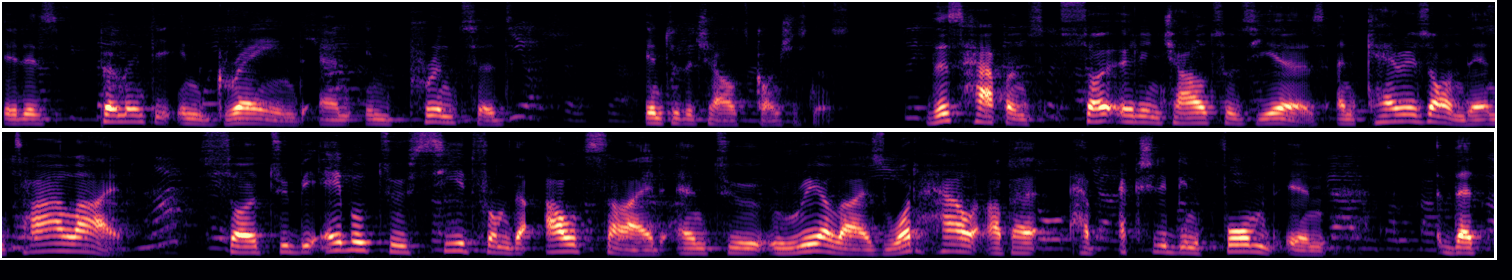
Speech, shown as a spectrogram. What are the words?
it is permanently ingrained and imprinted into the child's consciousness. This happens so early in childhood's years and carries on their entire life. So to be able to see it from the outside and to realize what hell I have actually been formed in, that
